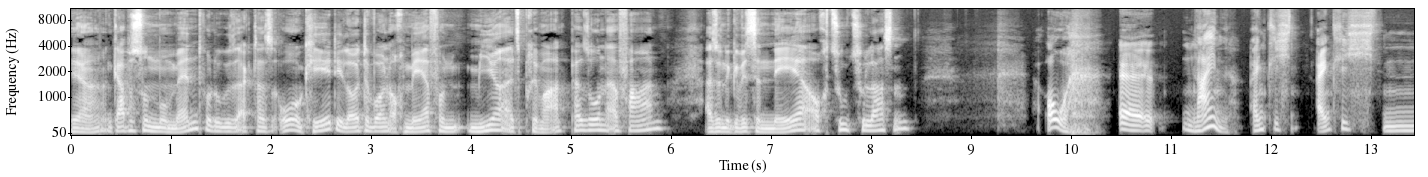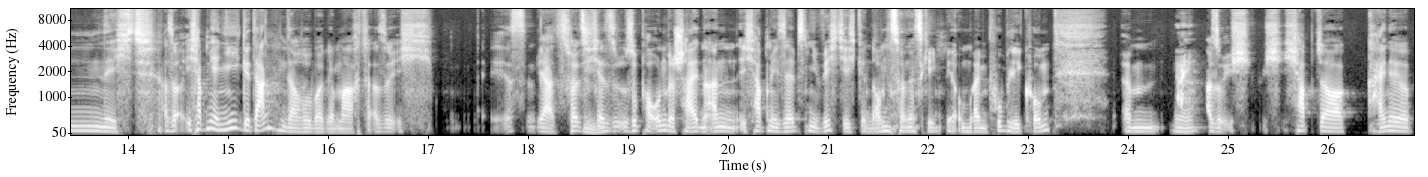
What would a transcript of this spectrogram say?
Ja, gab es so einen Moment, wo du gesagt hast, oh okay, die Leute wollen auch mehr von mir als Privatperson erfahren? Also eine gewisse Nähe auch zuzulassen? Oh, äh, nein, eigentlich, eigentlich nicht. Also ich habe mir nie Gedanken darüber gemacht. Also ich, es, ja, es hört sich mhm. ja super unbescheiden an. Ich habe mich selbst nie wichtig genommen, sondern es ging mir um mein Publikum. Ähm, ja. Also ich, ich, ich habe da keine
